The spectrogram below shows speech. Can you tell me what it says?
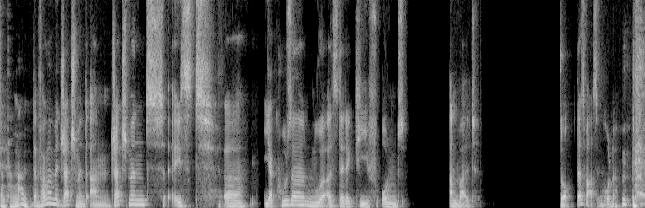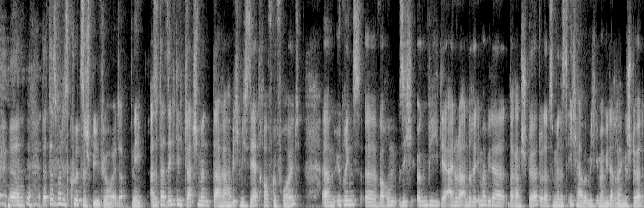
Dann fangen wir an. Dann fangen wir mit Judgment an. Judgment ist äh, Yakuza nur als Detektiv und Anwalt. So, das war's im Grunde. äh, das, das, war das kurze Spiel für heute. Nee, also tatsächlich Judgment, da habe ich mich sehr drauf gefreut. Ähm, übrigens, äh, warum sich irgendwie der ein oder andere immer wieder daran stört, oder zumindest ich habe mich immer wieder daran gestört,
